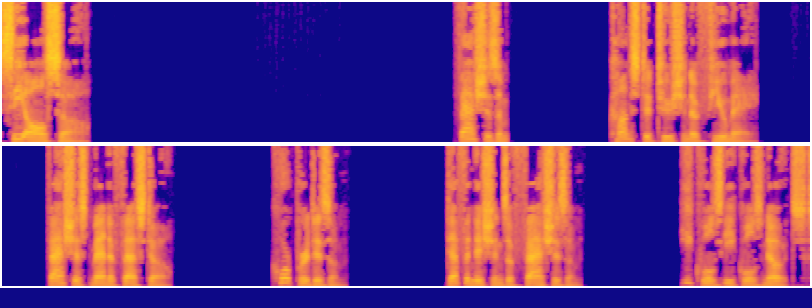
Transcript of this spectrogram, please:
See also. Fascism. Constitution of Fiume. Fascist Manifesto. Corporatism. Definitions of fascism Notes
